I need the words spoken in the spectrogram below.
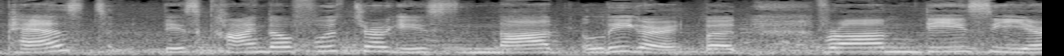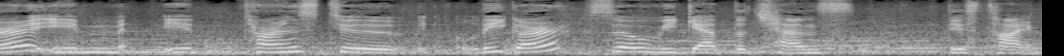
past, this kind of food truck is not legal. But from this year, it, it turns to legal, so we get the chance this time.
